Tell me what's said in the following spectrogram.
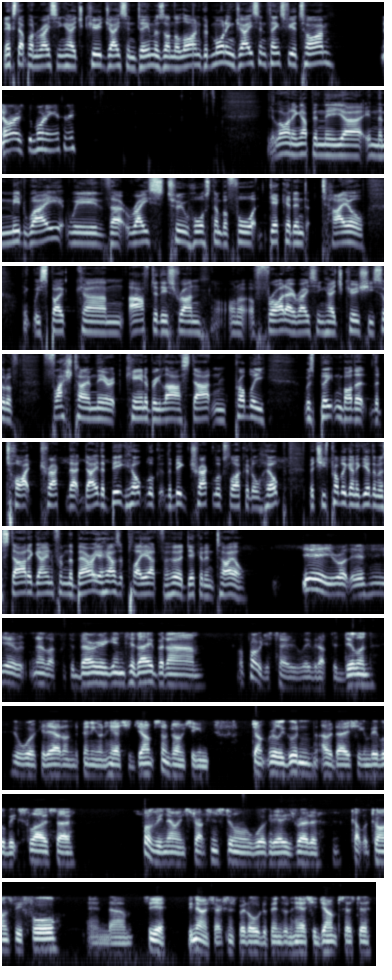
Next up on Racing HQ, Jason Deamer's on the line. Good morning, Jason. Thanks for your time. No worries. Good morning, Anthony. You're lining up in the uh, in the midway with uh, race two, horse number four, Decadent Tail. I think we spoke um, after this run on a, a, Friday Racing HQ. She sort of flashed home there at Canterbury last start and probably was beaten by the, the tight track that day. The big help look the big track looks like it'll help, but she's probably going to give them a start again from the barrier. How's it play out for her, Decadent Tail? Yeah, you're right there. Yeah, no luck with the barrier again today, but um, I'll probably just totally leave it up to Dylan. He'll work it out on depending on how she jumps. Sometimes she can jump really good, and other days she can be a little bit slow. So probably no instructions. Dylan will work it out. He's rode a couple of times before, and um, so yeah, be no instructions, but it all depends on how she jumps as to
